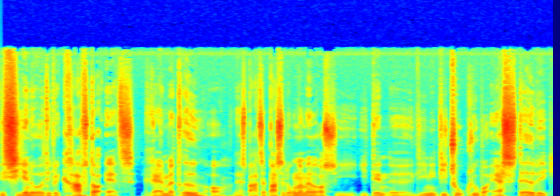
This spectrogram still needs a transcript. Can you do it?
det siger noget. Det bekræfter, at Real Madrid, og lad os bare tage Barcelona med os i, i den øh, linje, de to klubber er stadigvæk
